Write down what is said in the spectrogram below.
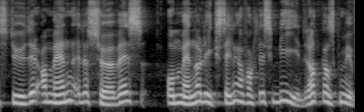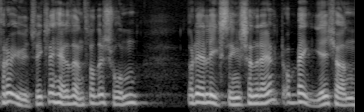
studier av menn eller surveys om menn og likestilling har faktisk bidratt ganske mye for å utvikle hele den tradisjonen når det gjelder likestilling generelt, og begge kjønn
